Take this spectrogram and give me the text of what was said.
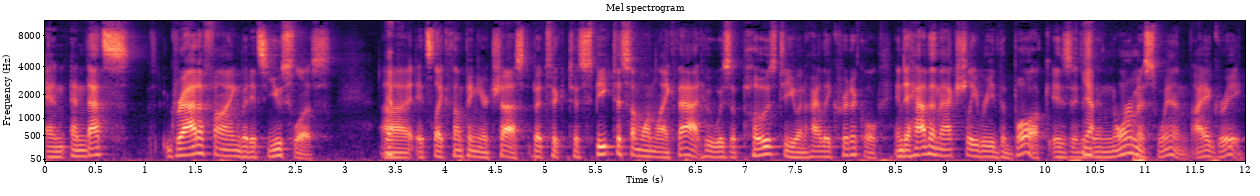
and, and that's gratifying, but it's useless. Uh, it's like thumping your chest. But to, to speak to someone like that who was opposed to you and highly critical, and to have them actually read the book is, is an enormous win. I agree.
